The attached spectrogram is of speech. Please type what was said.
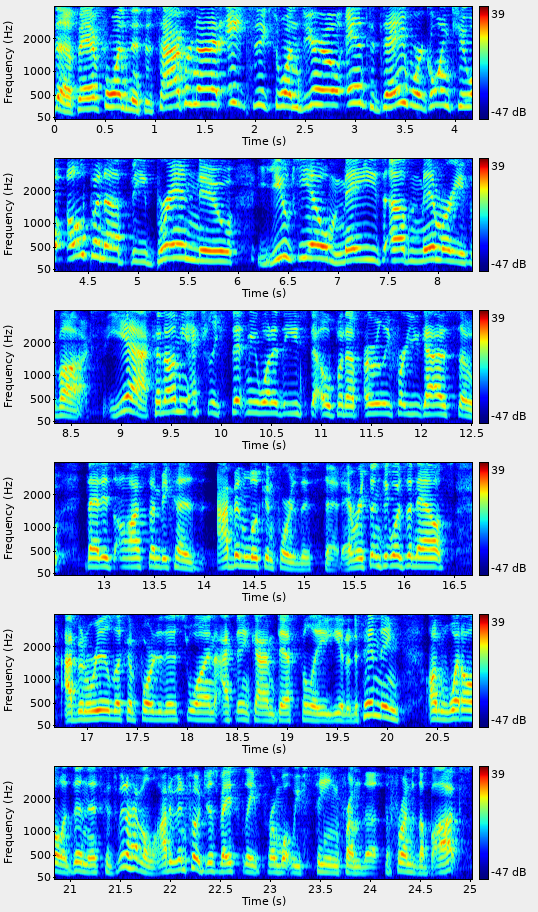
up everyone, this is CyberKnight8610 and today we're going to open up the brand new Yu-Gi-Oh! Maze of Memories box. Yeah, Konami actually sent me one of these to open up early for you guys, so that is awesome because I've been looking forward to this set. Ever since it was announced, I've been really looking forward to this one. I think I'm definitely, you know, depending on what all is in this, because we don't have a lot of info, just basically from what we've seen from the, the front of the box,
